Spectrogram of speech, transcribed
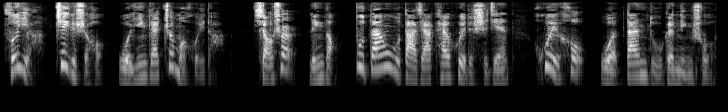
所以啊，这个时候我应该这么回答：小事儿，领导不耽误大家开会的时间。会后我单独跟您说。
